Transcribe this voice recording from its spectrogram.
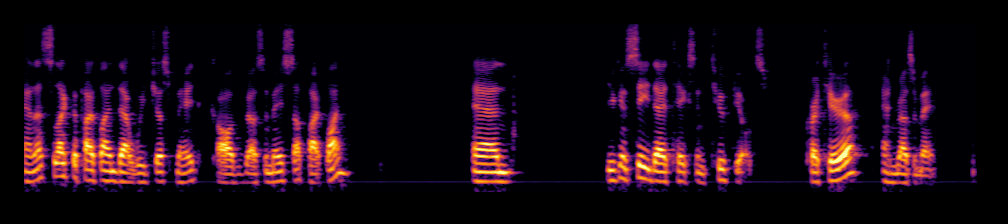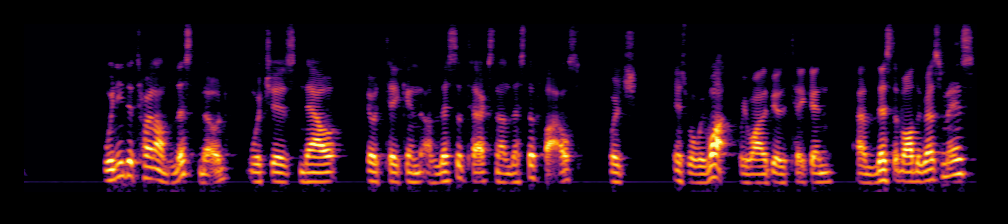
And let's select the pipeline that we just made called resume subpipeline. And you can see that it takes in two fields, criteria and resume we need to turn on list mode, which is now it'll take in a list of text and a list of files, which is what we want. We want to be able to take in a list of all the resumes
